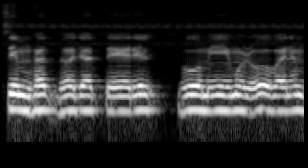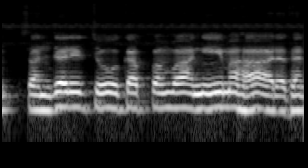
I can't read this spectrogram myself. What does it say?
സിംഹധ്വജത്തേരിൽ ഭൂമി മുഴുവനും സഞ്ചരിച്ചു കപ്പം വാങ്ങി മഹാരഥൻ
